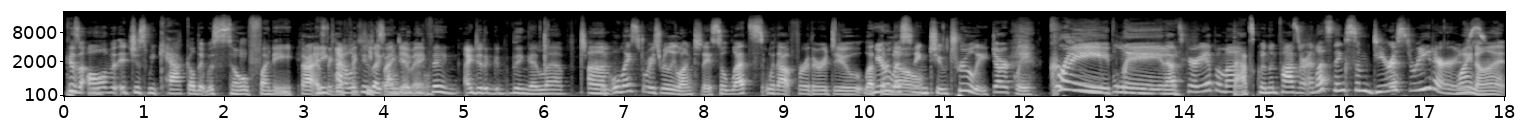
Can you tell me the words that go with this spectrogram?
Because all of it it just we cackled. It was so funny. That and he kind of looked at that me he was like, I did a good thing. I did a good thing. I laughed. Um, well, my story's really long today, so let's, without further ado, let We're know. listening to Truly. darkly, Creeply. That's Kerry Ipama. That's Quinlan Posner. And let's thank some dearest readers. why not.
